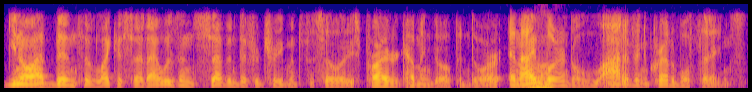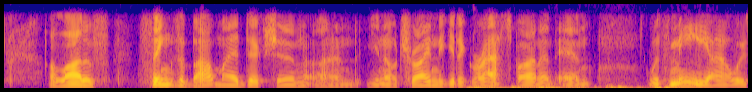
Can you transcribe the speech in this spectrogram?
you know, I've been to, like I said, I was in seven different treatment facilities prior to coming to Open Door, and I uh-huh. learned a lot of incredible things, a lot of things about my addiction, and you know, trying to get a grasp on it. And with me, I always,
